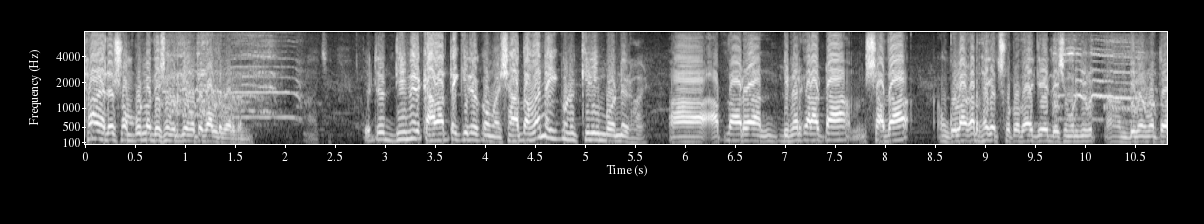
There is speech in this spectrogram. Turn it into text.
হ্যাঁ এটা সম্পূর্ণ দেশি মুরগির মতো পালতে পারবেন। আচ্ছা এটা ডিমের কালারটা কীরকম হয়? সাদা হয় নাকি কোনো ক্রিম বর্ণের হয়? আপনার ডিমের কালারটা সাদা গোলাকার থাকে ছোট থাকে দেশি মুরগির ডিমের মতো।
